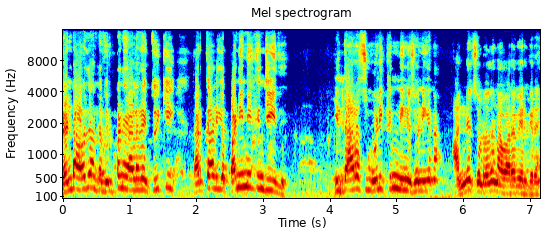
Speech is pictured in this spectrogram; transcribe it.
ரெண்டாவது அந்த விற்பனையாளரை தூக்கி தற்காலிக பணி நீக்கம் செய்யுது. இந்த அரசு ஒழிக்கும் நீங்க சொன்னீங்கன்னா அண்ணன் சொல்றதை நான் வரவேற்கிறேன்.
